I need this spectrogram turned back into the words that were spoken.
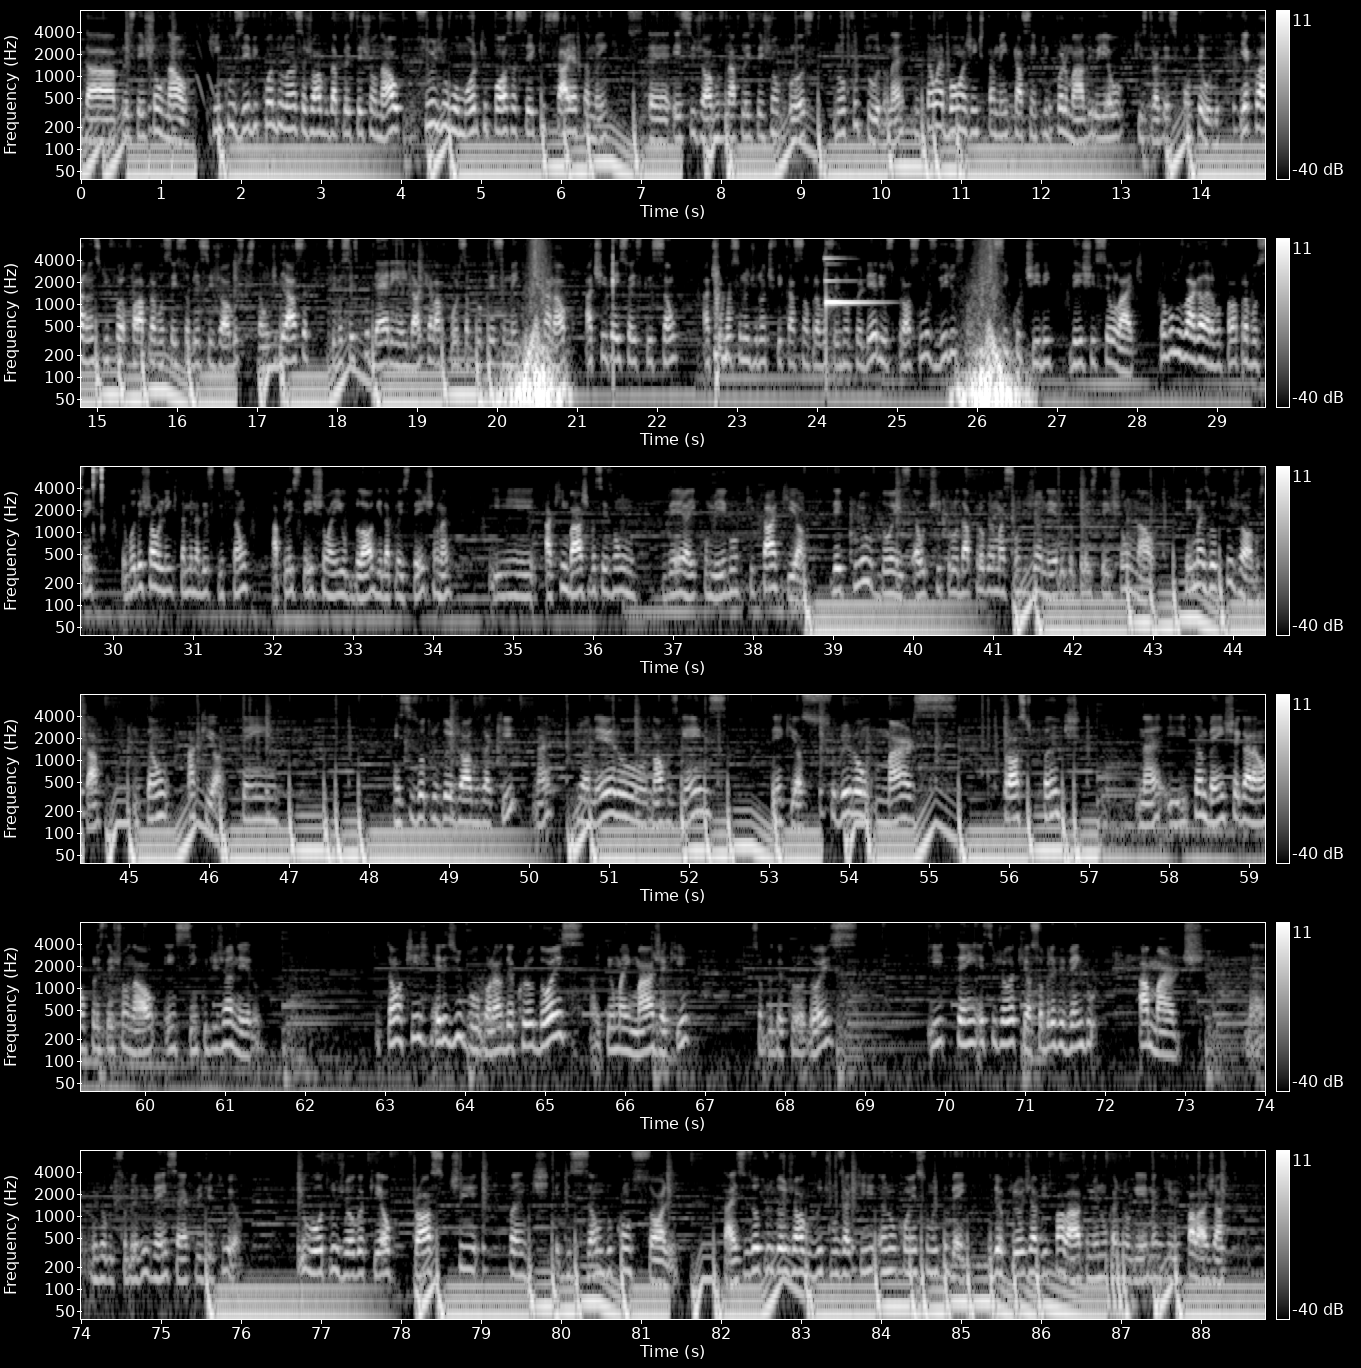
da PlayStation Now, que inclusive quando lança jogos da PlayStation Now surge um rumor que possa ser que saia também é, esses jogos na PlayStation Plus no futuro, né? Então é bom a gente também estar tá sempre informado e eu quis trazer esse conteúdo. E é claro, antes de falar para vocês sobre esses jogos que estão de graça, se vocês puderem aí dar aquela força para o crescimento do canal, ative aí sua inscrição, ative o sino de notificação para vocês não perderem os próximos vídeos e se curtirem, deixe seu like. Então vamos lá, galera, vou falar para vocês eu vou deixar o link também na descrição, a PlayStation aí, o blog da PlayStation, né? E aqui embaixo vocês vão ver aí comigo que tá aqui, ó. The Crew 2 é o título da programação de janeiro do PlayStation Now. Tem mais outros jogos, tá? Então, aqui, ó, tem esses outros dois jogos aqui, né? Janeiro, novos games. Tem aqui, ó, Survival Mars Frostpunk né? E também chegará ao PlayStation Now em 5 de janeiro. Então aqui eles divulgam, né? O The Crew 2, aí tem uma imagem aqui sobre o The Crew 2 e tem esse jogo aqui, ó, Sobrevivendo a Marte, né? Um jogo de sobrevivência, acredito eu. E o outro jogo aqui é o Frostpunk, edição do console. Tá, esses outros dois jogos últimos aqui eu não conheço muito bem. O The Crew eu já vi falar, também nunca joguei, mas já vi falar já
